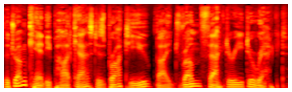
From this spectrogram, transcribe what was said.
The Drum Candy podcast is brought to you by Drum Factory Direct.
